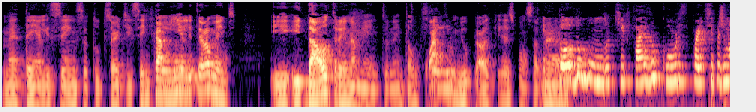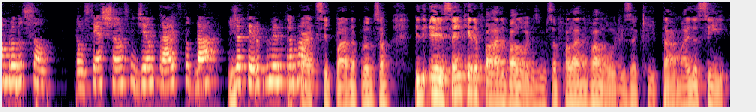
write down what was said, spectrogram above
né? Tem a licença, tudo certinho. Você encaminha Sim. literalmente. E, e dá o treinamento, né? Então, 4 mil, olha que E responsabilidade. todo mundo que faz o curso participa de uma produção. Então você tem a chance de entrar, estudar e já ter o primeiro trabalho. participar da produção. E, e sem querer falar de valores, não precisa falar de valores aqui, tá? Mas assim,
